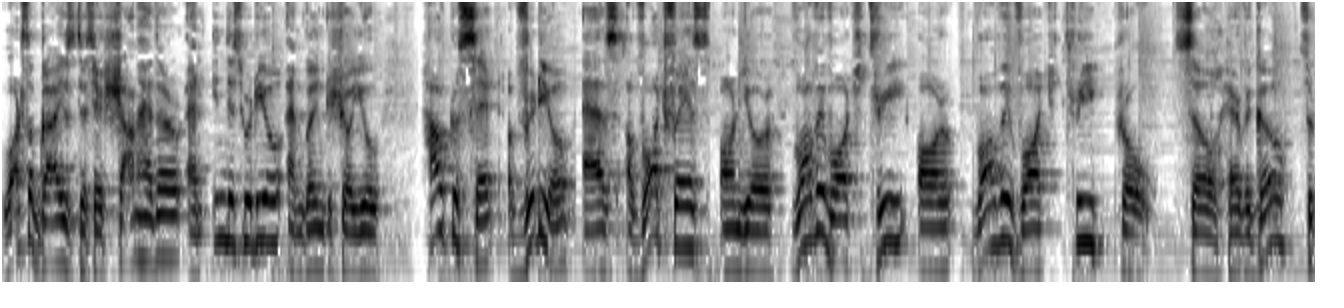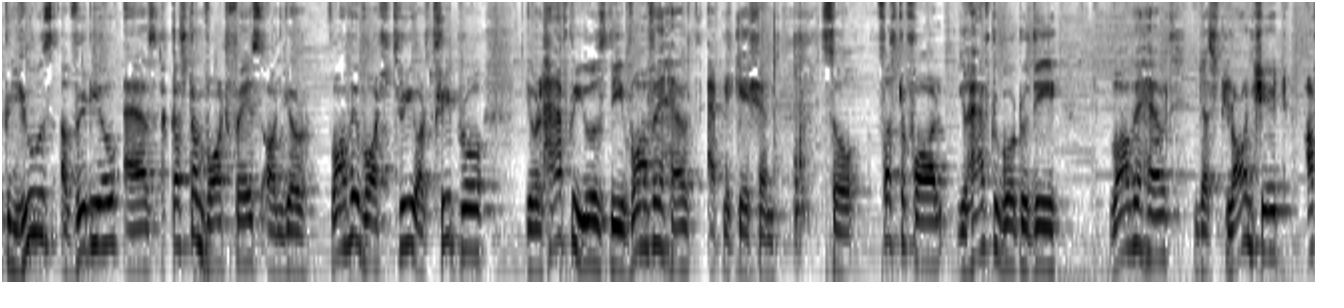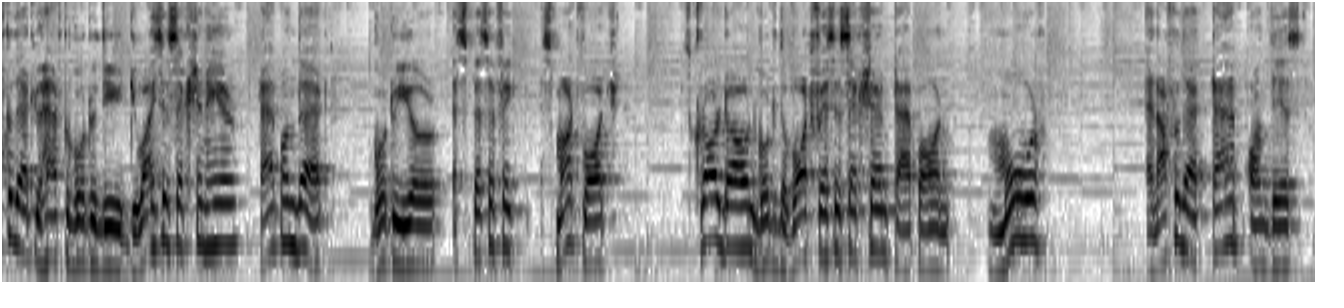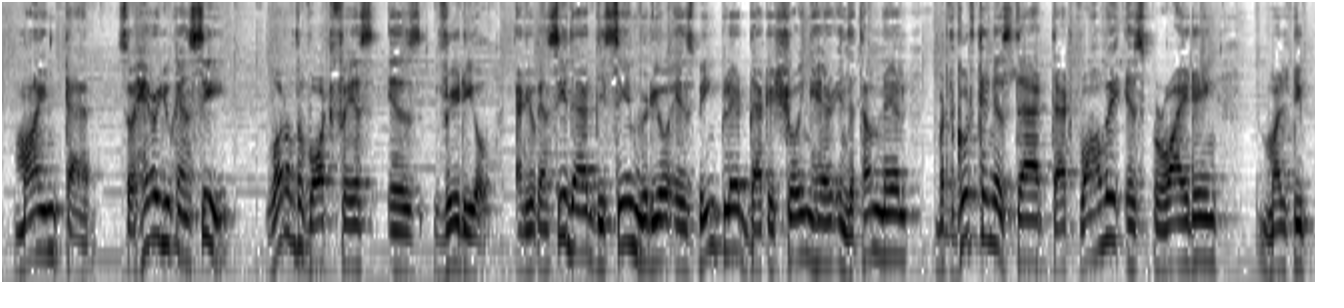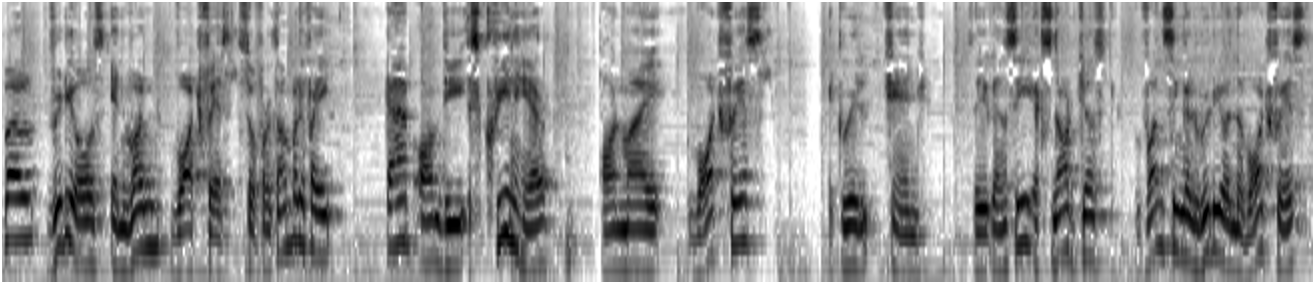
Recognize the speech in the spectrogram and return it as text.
What's up guys, this is Shaan Haider and in this video I'm going to show you how to set a video as a watch face on your Huawei Watch 3 or Huawei Watch 3 Pro. So here we go. So to use a video as a custom watch face on your Huawei Watch 3 or 3 Pro, you will have to use the Huawei Health application. So first of all, you have to go to the Huawei Health, just launch it. After that, you have to go to the devices section here, tap on that go to your specific smartwatch scroll down go to the watch faces section tap on more and after that tap on this mind tab. So here you can see one of the watch face is video. And you can see that the same video is being played that is showing here in the thumbnail. But the good thing is that that Huawei is providing multiple videos in one watch face. So for example if I tap on the screen here on my watch face it will change so you can see it's not just one single video in the watch face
